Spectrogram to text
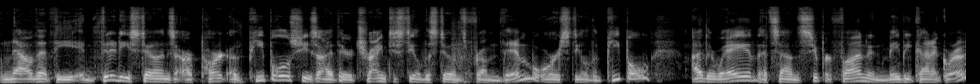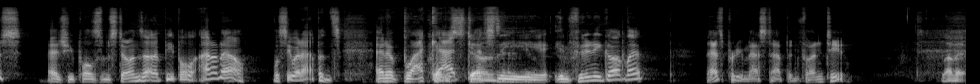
now that the Infinity Stones are part of people, she's either trying to steal the stones from them or steal the people. Either way, that sounds super fun and maybe kind of gross as she pulls some stones out of people. I don't know. We'll see what happens. And if Black Pull Cat gets the Infinity Gauntlet, that's pretty messed up and fun too. Love it.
